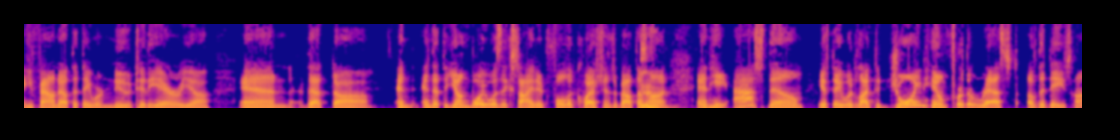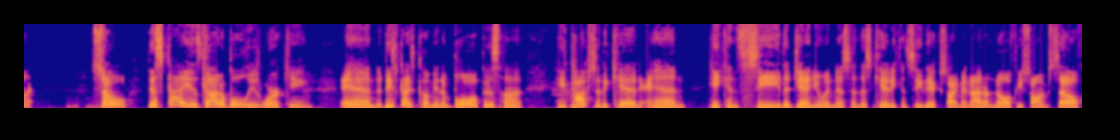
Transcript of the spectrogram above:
he found out that they were new to the area, and that uh, and and that the young boy was excited, full of questions about the hunt, and he asked them if they would like to join him for the rest of the day's hunt. So this guy has got a bull he's working, and these guys come in and blow up his hunt. He talks to the kid, and he can see the genuineness in this kid. He can see the excitement. And I don't know if he saw himself.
